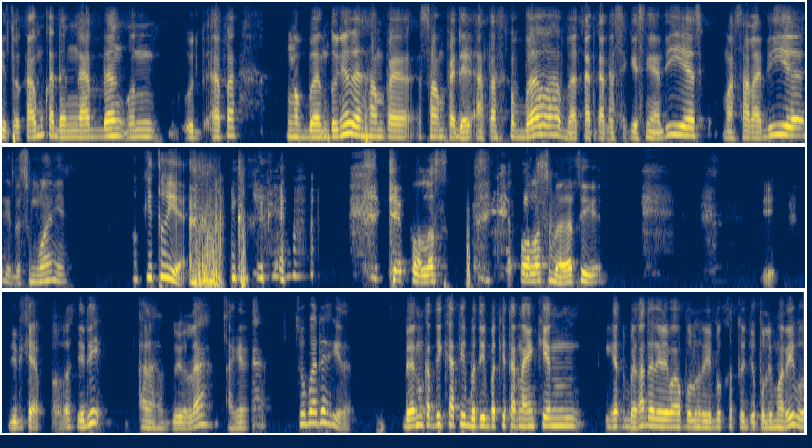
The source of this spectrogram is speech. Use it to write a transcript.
gitu. Kamu kadang-kadang un- ud- apa ngebantunya udah sampai sampai dari atas ke bawah bahkan kata psikisnya dia masalah dia gitu semuanya. Oh gitu ya? Kayak polos kayak polos banget sih. Jadi kayak polos. Jadi alhamdulillah akhirnya coba deh gitu. Dan ketika tiba-tiba kita naikin ingat banget dari 50.000 ribu ke 75.000 ribu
